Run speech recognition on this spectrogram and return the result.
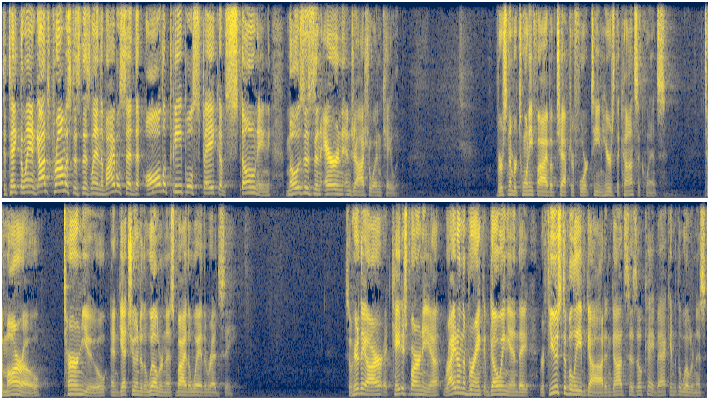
to take the land. God's promised us this land. The Bible said that all the people spake of stoning Moses and Aaron and Joshua and Caleb. Verse number 25 of chapter 14 here's the consequence. Tomorrow, turn you and get you into the wilderness by the way of the Red Sea. So here they are at Kadesh Barnea, right on the brink of going in. They refuse to believe God, and God says, okay, back into the wilderness.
